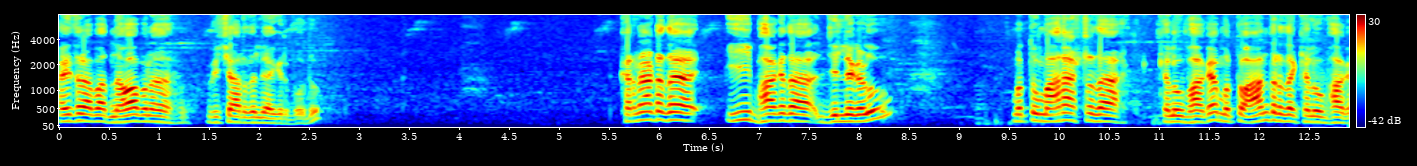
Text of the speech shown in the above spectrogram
ಹೈದರಾಬಾದ್ ನವಾಬನ ವಿಚಾರದಲ್ಲಿ ಆಗಿರ್ಬೋದು. ಕರ್ನಾಟಕದ ಈ ಭಾಗದ ಜಿಲ್ಲೆಗಳು ಮತ್ತು ಮಹಾರಾಷ್ಟ್ರದ ಕೆಲವು ಭಾಗ ಮತ್ತು ಆಂಧ್ರದ ಕೆಲವು ಭಾಗ.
